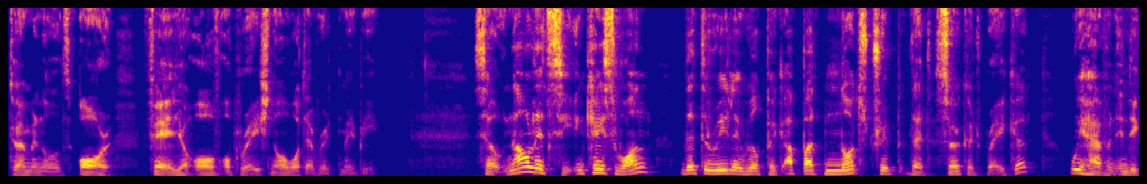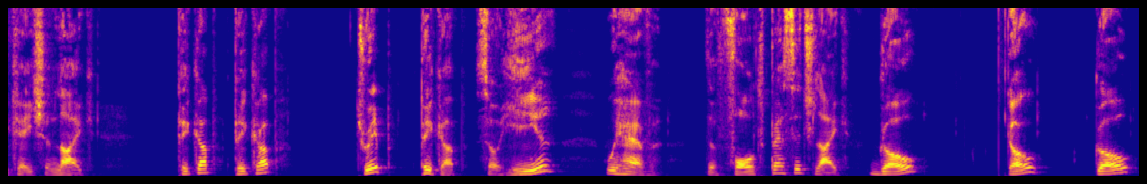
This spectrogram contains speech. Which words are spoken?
terminals or failure of operation or whatever it may be. So now let's see, in case one, that the relay will pick up but not trip that circuit breaker, we have an indication like pickup, pickup, trip, pickup. So here we have the fault passage like go, go, go,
